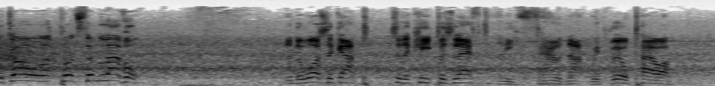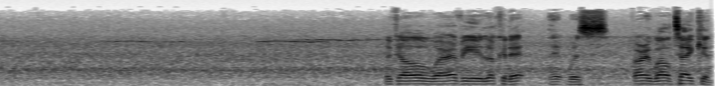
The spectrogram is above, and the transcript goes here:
the goal that puts them level. And there was a gap to the keeper's left, and he found that with real power. The goal, wherever you look at it, it was very well taken.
